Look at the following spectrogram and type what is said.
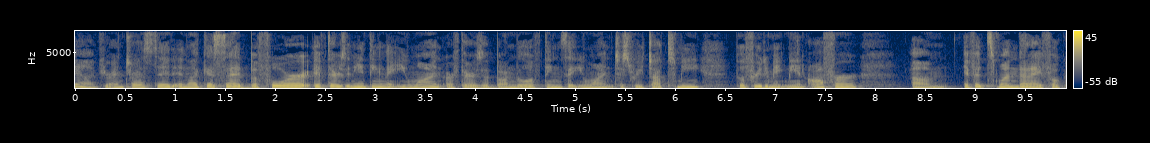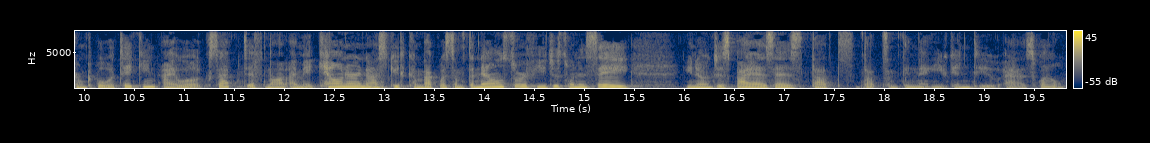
yeah, if you're interested. And like I said before, if there's anything that you want or if there's a bundle of things that you want, just reach out to me. Feel free to make me an offer. Um, if it's one that I feel comfortable with taking, I will accept. If not, I may counter and ask you to come back with something else. Or if you just want to say, you know, just buy as is, that's that's something that you can do as well.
